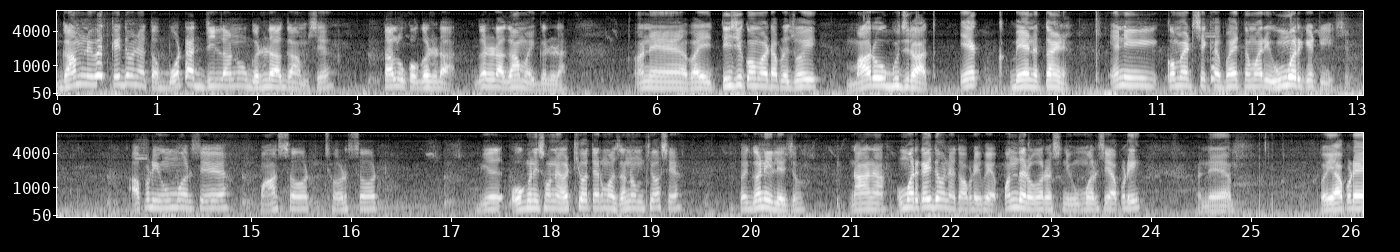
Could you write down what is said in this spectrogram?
ગામની વાત કહી દઉં ને તો બોટાદ જિલ્લાનું ગઢડા ગામ છે. તાલુકો ગઢડા ગઢડા ગામ હોય ગઢડા. અને ભાઈ ત્રીજી કોમેન્ટ આપણે જોઈ, મારું ગુજરાત, એક, બે ને ત્રણ. એની કોમેન્ટ છે કે ભાઈ તમારી ઉંમર કેટલી છે? આપણી ઉંમર છે પાસઠ, છડસઠ, બે, ઓગણીસો ને અઠ્યોતેરમાં જન્મ થયો છે. ભાઈ ગણી લેજો. ના ના ઉંમર કહી દો ને તો આપણે પંદર વર્ષની ઉંમર છે આપણી. અને ભાઈ આપણે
